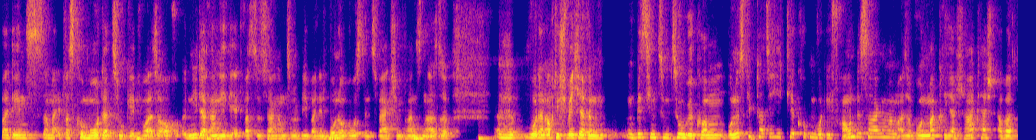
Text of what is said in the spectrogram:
bei denen es sagen wir, etwas kommoder zugeht, wo also auch Niederrangige etwas zu sagen haben, zum Beispiel bei den Bonobos, den Zwergschimpansen, also äh, wo dann auch die Schwächeren ein bisschen zum Zuge kommen. Und es gibt tatsächlich Tiergruppen, wo die Frauen das Sagen haben, also wo ein Matriarchat herrscht, aber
